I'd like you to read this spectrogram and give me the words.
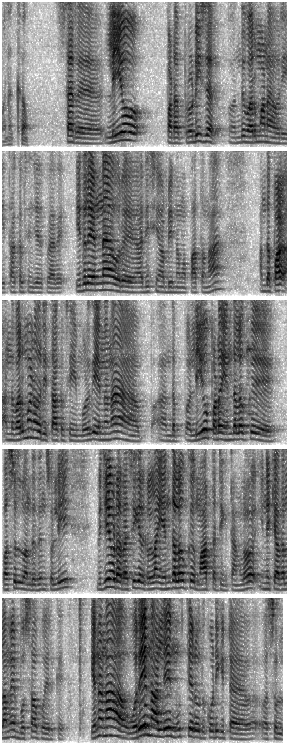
வணக்கம். சார் லியோ பட ப்ரொடியூசர் வந்து வருமான வரி தாக்கல் செஞ்சிருக்கிறாரு. இதில் என்ன ஒரு அதிசயம் அப்படின்னு நம்ம பார்த்தோம்னா அந்த ப அந்த வருமான வரி தாக்கல் செய்யும்பொழுது என்னென்னா அந்த லியோ படம் எந்த அளவுக்கு வசூல் வந்ததுன்னு சொல்லி விஜயோட ரசிகர்கள்லாம் எந்த அளவுக்கு மாத்தட்டிக்கிட்டாங்களோ இன்னைக்கு அதெல்லாமே புஷ்ஷாக போயிருக்கு. என்னன்னா ஒரே நாள்லேயே நூற்றி அறுபது கோடி கிட்ட வசூல்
